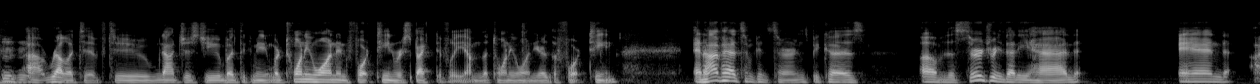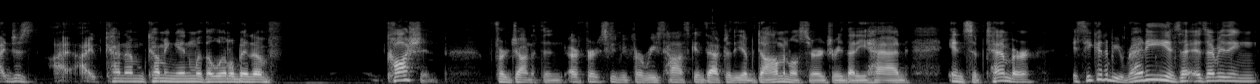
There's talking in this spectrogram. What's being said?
Mhm. uh, relative to not just you, but the community. We're 21 and 14 respectively. I'm the 21, you're the 14. And I've had some concerns because of the surgery that he had. And I just, I, I kind of am coming in with a little bit of caution for Jonathan, or for, excuse me, for Rhys Hoskins after the abdominal surgery that he had in September. Is he going to be ready? Is, is everything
